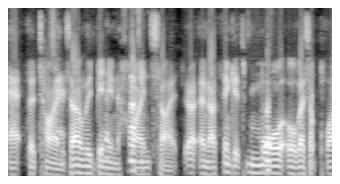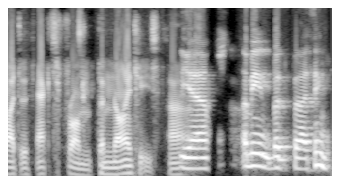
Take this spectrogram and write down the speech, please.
at the time. It's only been in hindsight, Uh, and I think it's more or less applied to acts from the 90s. Uh, Yeah, I mean, but but I think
